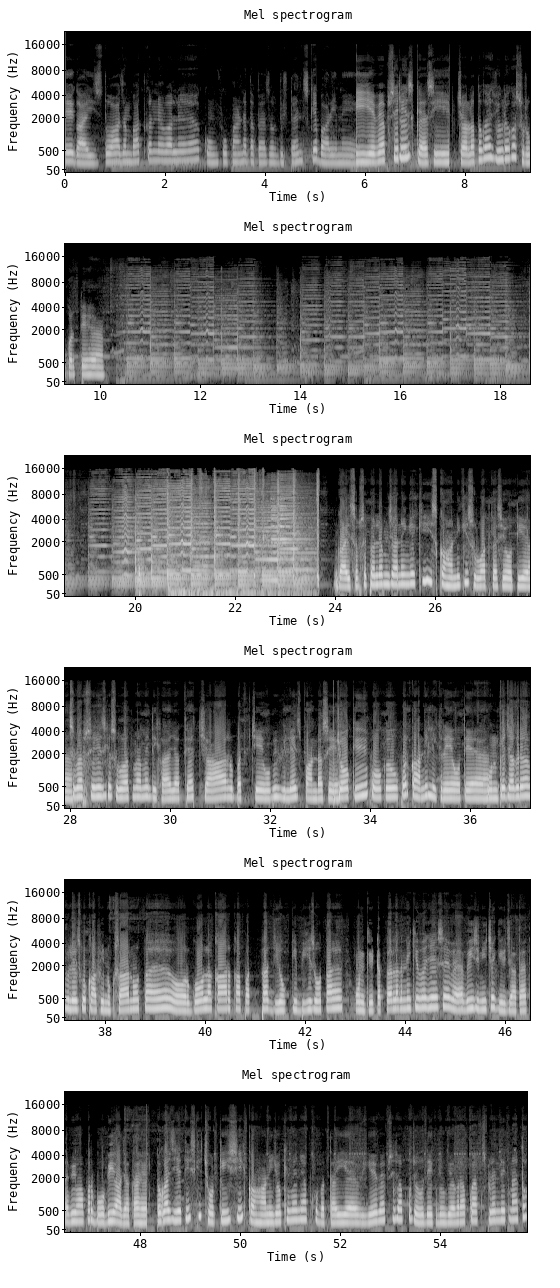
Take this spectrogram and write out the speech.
हे hey guys तो आज हम बात करने वाले हैं Kung Fu Panda the paws of distance के बारे में। ये वेब सीरीज़ कैसी है? चलो तो गाइस वीडियो को शुरू करते हैं। गाइस सबसे पहले हम जानेंगे कि इस कहानी की शुरुआत कैसे होती है। इस वेब सीरीज़ की शुरुआत में हमें दिखाया जाता है चार बच्चे, वो भी विलेज पांडा से, जो कि पो के ऊपर कहानी लिख रहे होते हैं। उनके झगड़े में विलेज को काफ़ी नुकसान होता है और गोल आकार का पत्थर जो की बीज होता है। उनकी टक्कर लगने की वजह से वह बीज नीचे गिर जाता है, तभी वहाँ पर भी आ जाता है। तो गाइज़ ये थी इसकी छोटी सी कहानी, जो कि मैंने आपको बताई है। ये वेब सीरीज़ आपको ज़रूर देखनी होगी अगर आपको एक्सप्लेन देखना है तो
